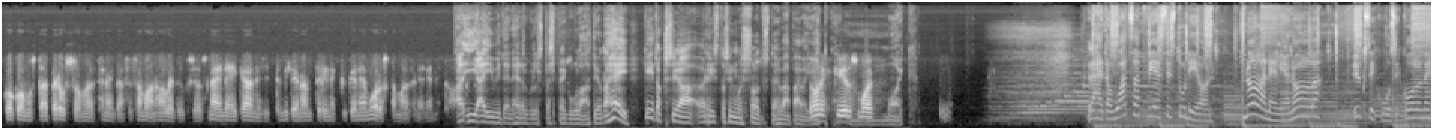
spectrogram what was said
kokoomus tai perussuomalaiset hänen kanssa samaan hallitukseen. Jos näin ei käy, niin sitten miten Antti Rinne kykenee muodostamaan sen enemmistön? Ai ai, miten herkullista spekulaatiota. Hei, kiitoksia Risto sinulle soitusta ja hyvää päivän No niin, kiitos, moi. Moikka. Lähetä WhatsApp-viesti studioon 040 163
